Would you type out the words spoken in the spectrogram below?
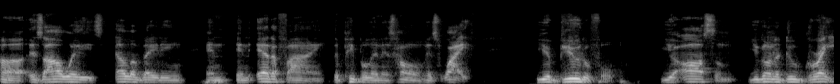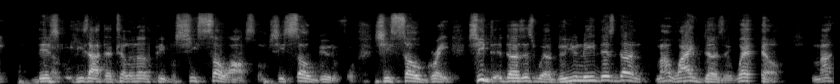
uh, is always elevating and, and edifying the people in his home, his wife. You're beautiful you're awesome. You're going to do great. This he's out there telling other people, she's so awesome. She's so beautiful. She's so great. She does this well. Do you need this done? My wife does it well. My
